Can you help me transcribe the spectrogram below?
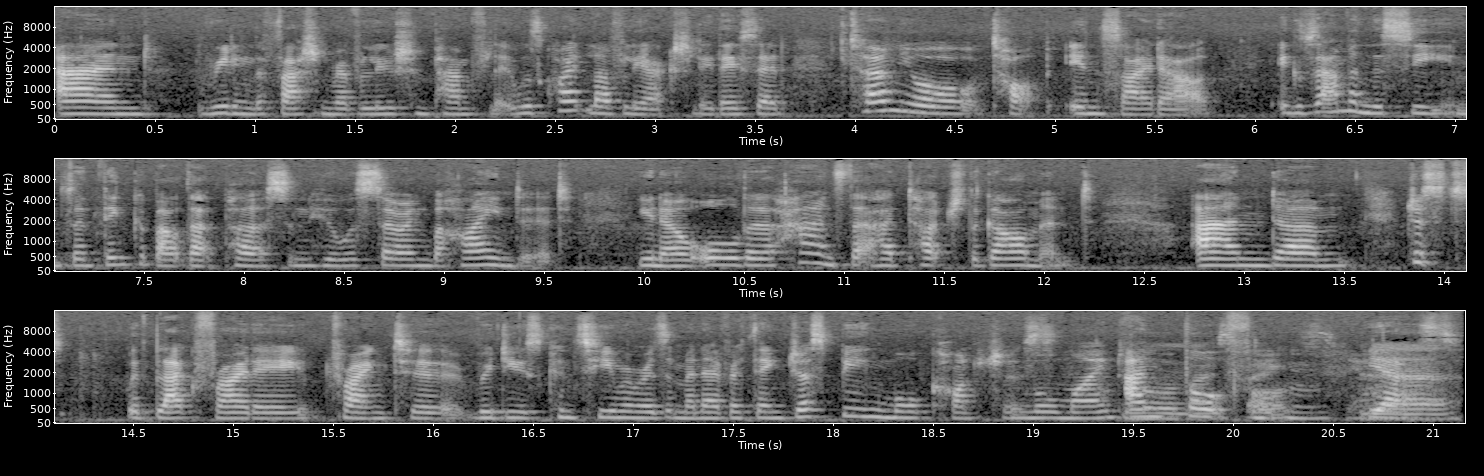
and reading the Fashion Revolution pamphlet, it was quite lovely actually. They said, turn your top inside out, examine the seams, and think about that person who was sewing behind it. You know, all the hands that had touched the garment. And um, just with Black Friday, trying to reduce consumerism and everything, just being more conscious More mindful and thoughtful. Mhm. Yeah. Yes.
